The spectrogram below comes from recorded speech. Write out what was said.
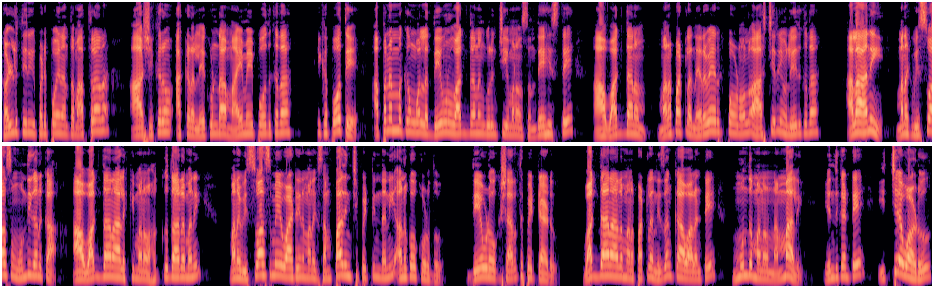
కళ్ళు తిరిగి పడిపోయినంత మాత్రాన ఆ శిఖరం అక్కడ లేకుండా మాయమైపోదు కదా? ఇకపోతే అపనమ్మకం వల్ల దేవుని వాగ్దానం గురించి మనం సందేహిస్తే ఆ వాగ్దానం మన పట్ల నెరవేరకపోవడంలో ఆశ్చర్యం లేదు కదా? అలా అని మనకు విశ్వాసం ఉంది గనుక ఆ వాగ్దానాలకి మనం హక్కుదారమని మన విశ్వాసమే వాటిని మనకు సంపాదించి పెట్టిందని అనుకోకూడదు. దేవుడు ఒక షరతు పెట్టాడు. వాగ్దానాలు మన పట్ల నిజం కావాలంటే ముందు మనం నమ్మాలి. ఎందుకంటే ఇచ్చేవాడు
